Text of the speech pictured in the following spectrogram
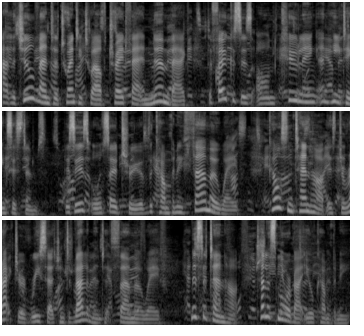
At the Chillventa 2012 trade fair in Nuremberg, the focus is on cooling and heating systems. This is also true of the company Thermowave. Karsten Tennhardt is Director of Research and Development at Thermowave. Mr. Tennhardt, tell us more about your company.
